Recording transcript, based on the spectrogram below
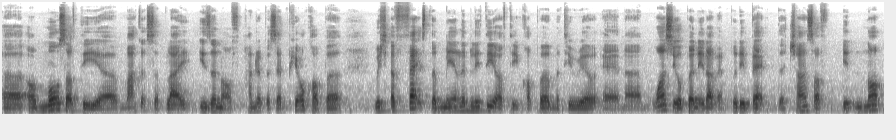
uh, or most of the uh, market supply isn't of 100% pure copper which affects the malleability of the copper material. And um, once you open it up and put it back the chance of it not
